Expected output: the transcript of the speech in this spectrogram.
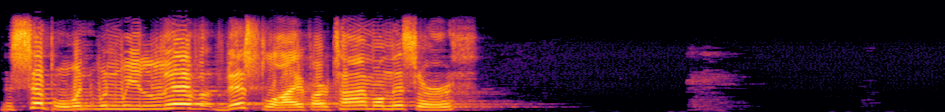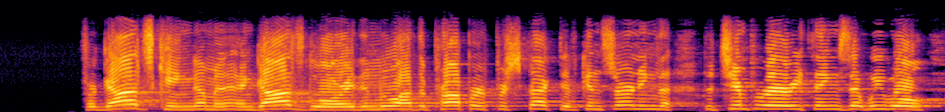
It's simple. When, when we live this life, our time on this earth, for God's kingdom and God's glory, then we will have the proper perspective concerning the, the temporary things that we will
